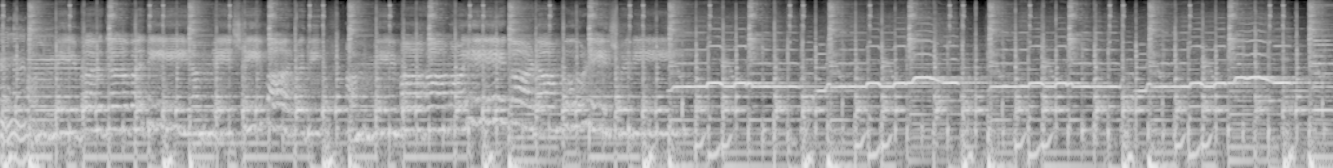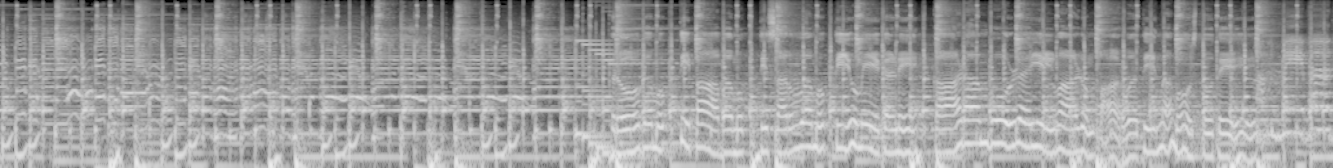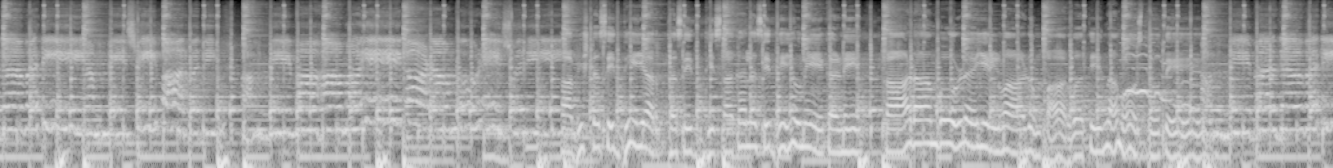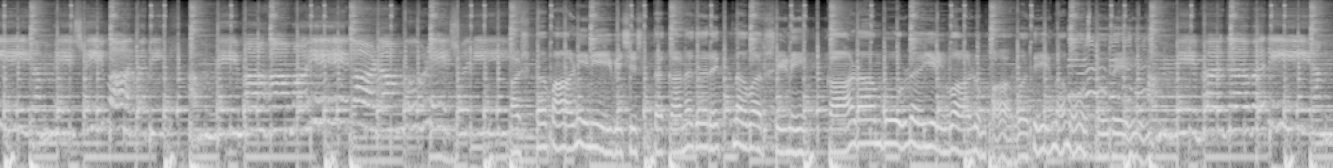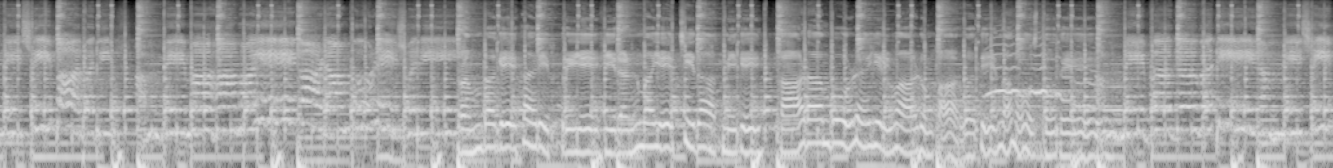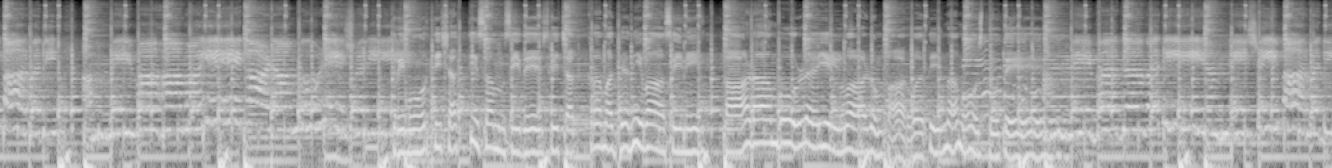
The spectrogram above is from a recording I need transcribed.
രോഗമുക്തി പാപമുക്തി സർവമുക്തിയുമേകണേ കാടാമ്പുഴയിൽ വാഴും പാർവതി നമോസ്തുതേ. അമ്മേ ഭഗവതി അമ്മേ ശ്രീ പാർവതി അമ്മേ മഹാമായേ കാടാമ്പൂഴേശ്വരി. അഭിഷ്ടസിദ്ധി അർത്ഥസിദ്ധി സകല സിദ്ധിയുമേകണേ കാടാമ്പുഴയിൽ വാഴും പാർവതി നമോസ്തുതേ. पाणिनि विशिष्टकनकरत्नवर्षिणि काडाम्बूळयिल् वाळुं पार्वती विशिष्टकनगरत्नवर्षिणि काडाम्बूळये त्र्यम्बके हरिप्रिये हिरण्मये चिदात्मिके काडाम्बूरये वाळुं पार्वती नमोऽस्तु ते श्रीपर्वती अम्बे माम्बिकाम्बूश्वरी त्रिमूर्तिशक्तिसंसिदे श्रीचक्रमधनिवासिनी काडाम्बूरवालुं नमोऽस्तु ते भगवती अम्बे श्रीपर्वती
